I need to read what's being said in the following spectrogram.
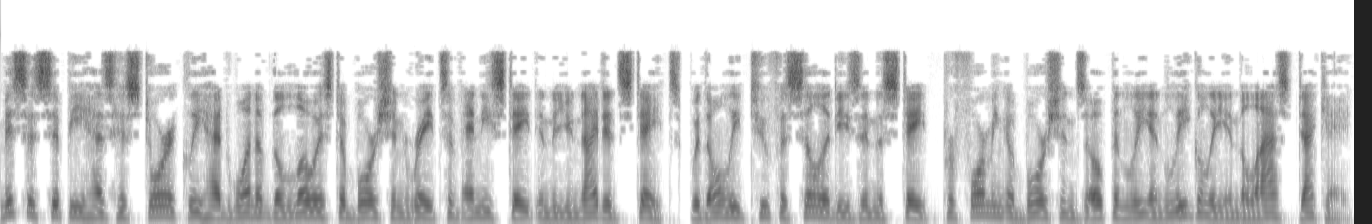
Mississippi has historically had one of the lowest abortion rates of any state in the United States, with only two facilities in the state performing abortions openly and legally in the last decade.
